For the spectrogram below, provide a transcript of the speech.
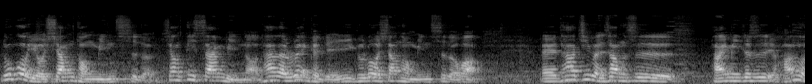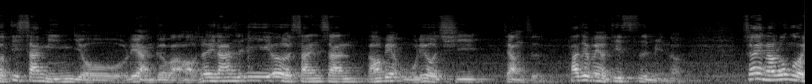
如果有相同名次的，像第三名哦，它的 rank 点一，如果相同名次的话，诶，它基本上是排名就是好像有第三名有两个吧哈，所以它是一二三三，然后变五六七这样子，它就没有第四名了。所以呢，如果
